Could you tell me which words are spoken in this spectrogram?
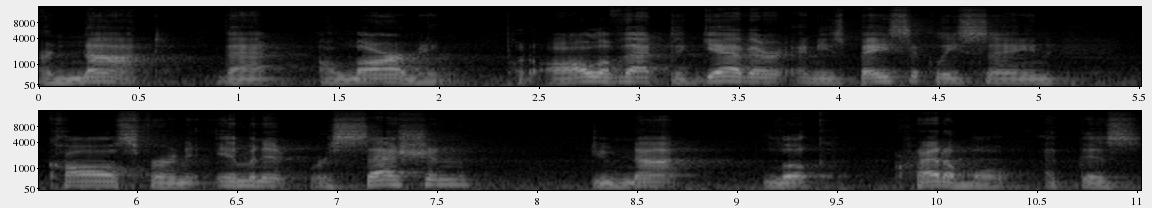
are not that alarming. Put all of that together, and he's basically saying calls for an imminent recession do not look credible at this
